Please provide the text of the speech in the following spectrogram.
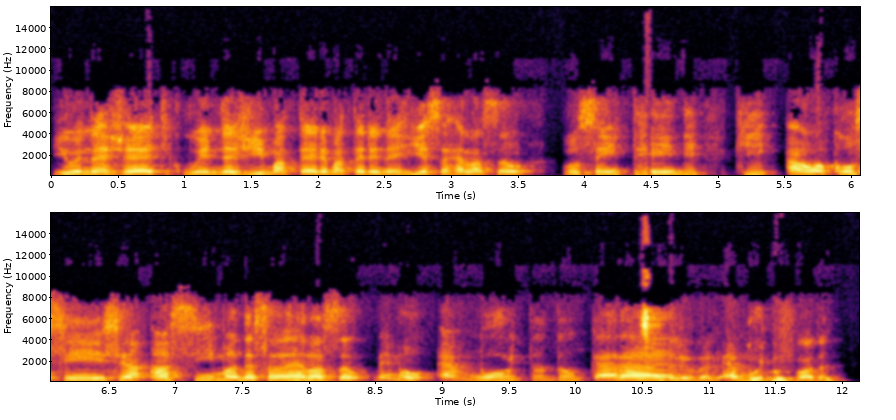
e o energético, energia e matéria, matéria e energia, essa relação, você entende que há uma consciência acima dessa relação. Meu irmão, é muito do caralho, velho. É muito foda.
